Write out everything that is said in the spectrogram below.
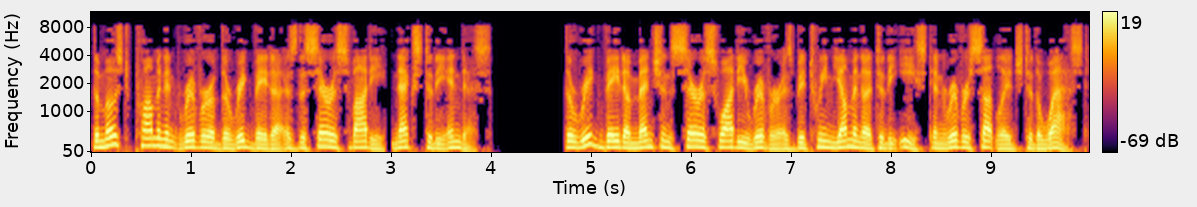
The most prominent river of the Rigveda is the Sarasvati, next to the Indus. The Rig Veda mentions Saraswati River as between Yamuna to the east and river Sutlej to the west.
